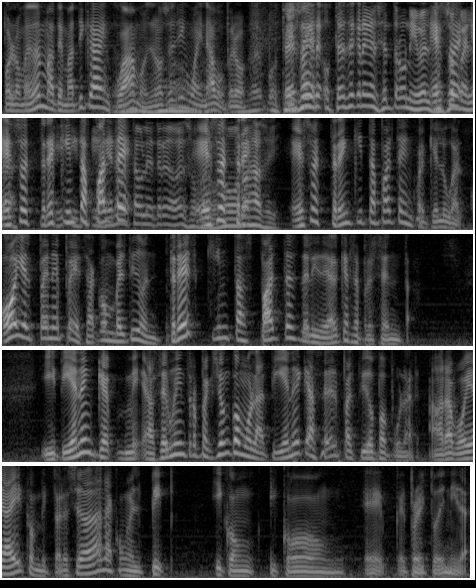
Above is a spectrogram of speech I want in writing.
por lo menos en matemáticas en Cuamo. Yo no sé si en Guaynabo, pero. Ustedes, se, es- se creen en el centro del universo. eso Eso, es- es eso es tres quintas partes. eso, Eso es, no, tres, no es así. eso es tres quintas partes en cualquier lugar. Hoy el PNP se ha convertido en tres quintas partes del ideal que representa. Y tienen que hacer una introspección como la tiene que hacer el Partido Popular. Ahora voy a ir con Victoria Ciudadana, con el PIB y con, y con eh, el Proyecto Dignidad.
